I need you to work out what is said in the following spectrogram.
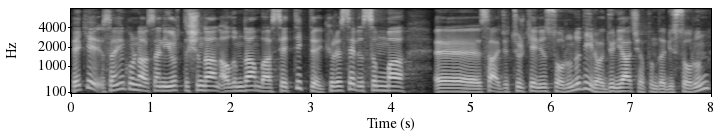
Peki Sayın Kurnaz hani yurt dışından alımdan bahsettik de küresel ısınma e, sadece Türkiye'nin sorunu değil o dünya çapında bir sorun.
